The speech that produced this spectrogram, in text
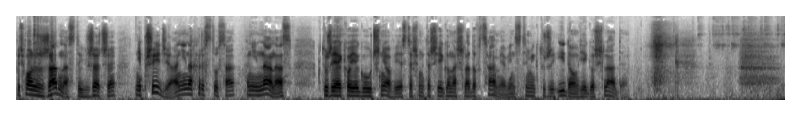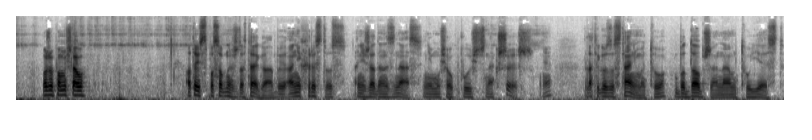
być może żadna z tych rzeczy nie przyjdzie ani na Chrystusa, ani na nas, którzy jako Jego uczniowie jesteśmy też Jego naśladowcami, a więc tymi, którzy idą w Jego ślady. Może pomyślał, Oto jest sposobność do tego, aby ani Chrystus, ani żaden z nas nie musiał pójść na krzyż. Nie? Dlatego zostańmy tu, bo dobrze nam tu jest.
